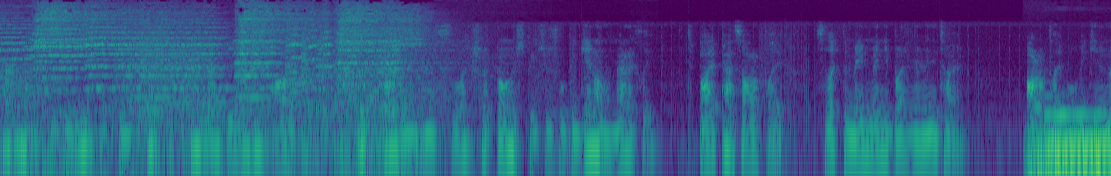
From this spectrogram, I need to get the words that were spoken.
Paramount DVD has been enhanced with Paramount DVD's autoplay. Your program and a selection of bonus features will begin automatically. To bypass autoplay, select the main menu button at any time. Autoplay will begin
